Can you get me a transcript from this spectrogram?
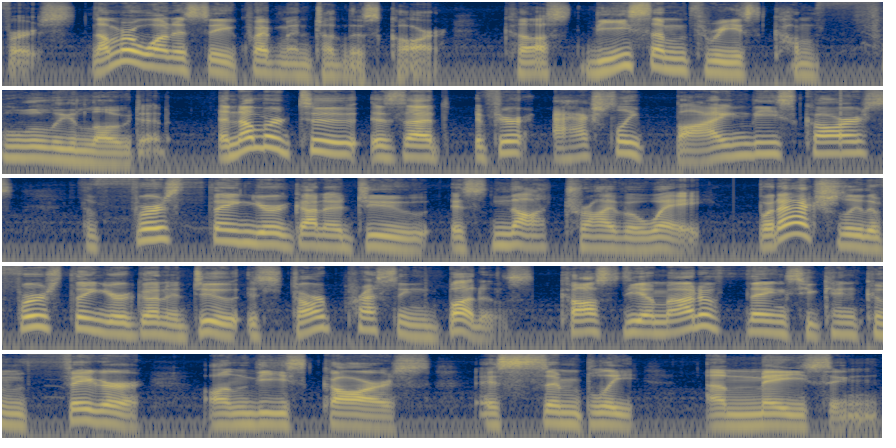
first. Number one is the equipment on this car, because these M3s come fully loaded. And number two is that if you're actually buying these cars, the first thing you're gonna do is not drive away. But actually, the first thing you're gonna do is start pressing buttons, because the amount of things you can configure on these cars is simply amazing.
